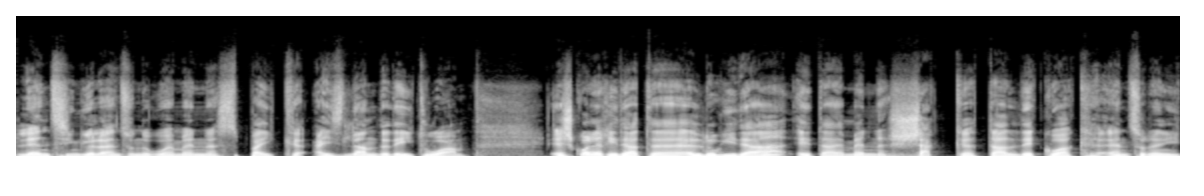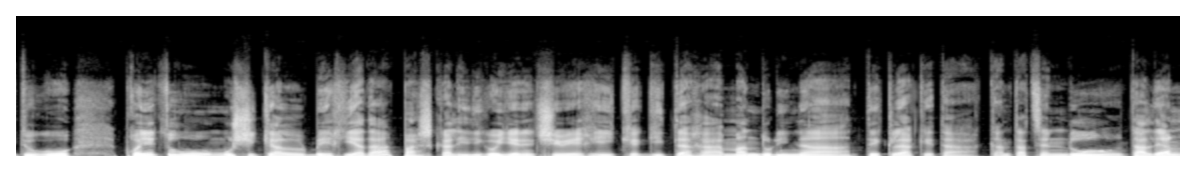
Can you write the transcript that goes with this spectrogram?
lehen zingela entzun dugu hemen Spike Island deitua. Eskualeridat eh, heldu gira eta hemen sak taldekoak entzonen ditugu. Proiektu musikal berria da, Pascal Idigoien etxiberrik gitarra mandolina teklak eta kantatzen du. Taldean,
